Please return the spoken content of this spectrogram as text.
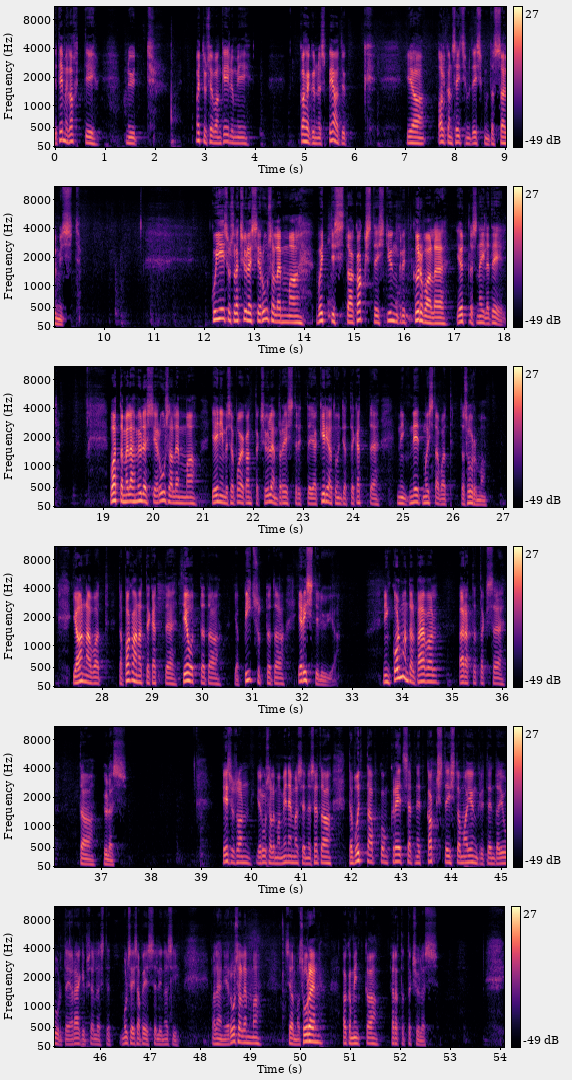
ja teeme lahti nüüd Mattiuse evangeeliumi kahekümnes peatükk ja algan seitsmeteistkümnendast salmist. kui Jeesus läks üles Jeruusalemma, võttis ta kaksteist jüngrit kõrvale ja ütles neile teel. vaata, me läheme üles Jeruusalemma ja inimese poeg antakse ülempreestrite ja kirjatundjate kätte ning need mõistavad ta surma ja annavad ta paganate kätte teotada ja piitsutada ja risti lüüa. ning kolmandal päeval äratatakse ta üles. Jeesus on Jeruusalemma minemas, enne seda ta võtab konkreetselt need kaksteist oma jüngrit enda juurde ja räägib sellest, et mul seisab ees selline asi. ma lähen Jeruusalemma, seal ma suren, aga mind ka äratatakse üles.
